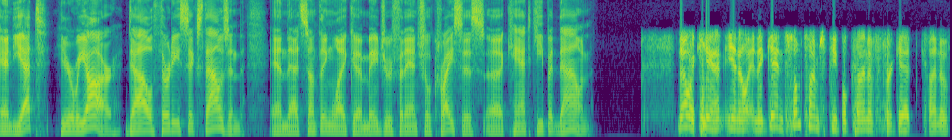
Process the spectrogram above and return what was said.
And yet, here we are, Dow 36,000. And that something like a major financial crisis uh, can't keep it down. No, it can't. You know, and again, sometimes people kind of forget kind of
